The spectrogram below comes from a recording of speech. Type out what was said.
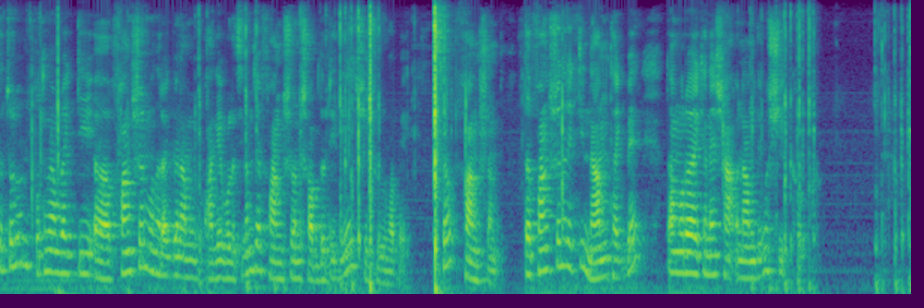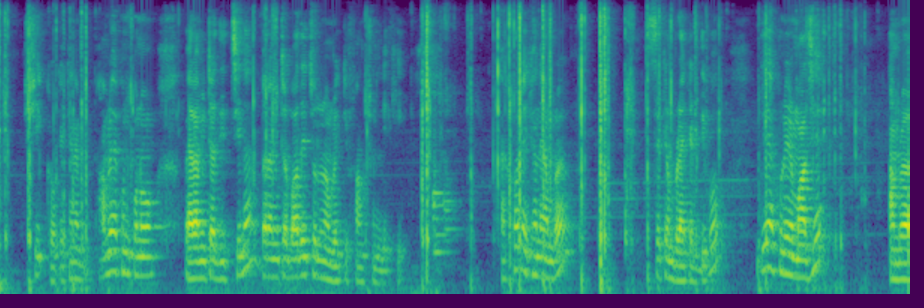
তো চলুন প্রথমে আমরা একটি ফাংশন মনে রাখবেন। আমি আগে বলেছিলাম যে ফাংশন শব্দটি দিয়ে সে শুরু হবে। সো ফাংশন তো ফাংশনের একটি নাম থাকবে, তো আমরা এখানে নাম দিব শিক্ষক। শিক্ষক, এখানে আমরা এখন কোনো প্যারামিটার দিচ্ছি না। প্যারামিটার বাদে চলুন আমরা একটি ফাংশন লিখি। এখন এখানে আমরা সেকেন্ড ব্র্যাকেট দিব। দিয়ে এখন এর মাঝে আমরা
